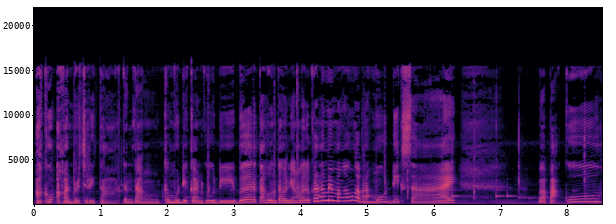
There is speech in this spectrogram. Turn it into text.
Aku akan bercerita tentang kemudikanku di bertahun-tahun yang lalu karena memang aku nggak pernah mudik, say. Bapakku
